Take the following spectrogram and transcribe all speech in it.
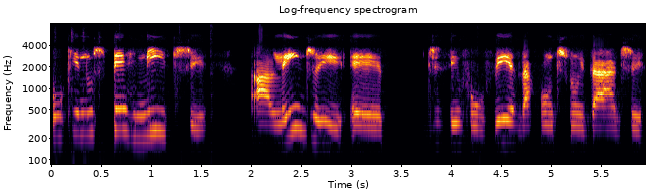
o que nos permite, além de é, desenvolver, dar continuidade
